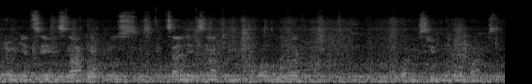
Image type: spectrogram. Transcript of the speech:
отримання цієї відзнаки, плюс спеціальні відзнаки голови в формі Тернополя.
